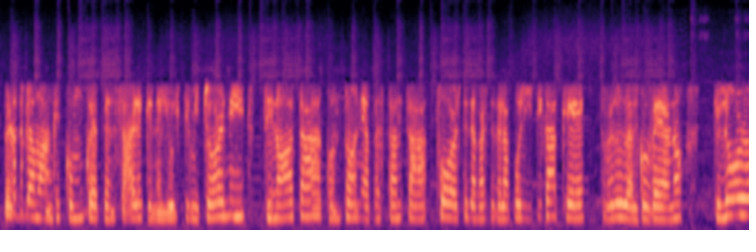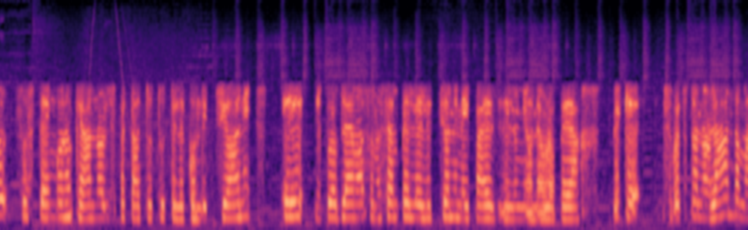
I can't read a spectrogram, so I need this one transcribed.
Però dobbiamo anche comunque pensare che negli ultimi giorni si nota con toni abbastanza forti da parte della politica che, soprattutto dal governo, che loro sostengono che hanno rispettato tutte le condizioni e il problema sono sempre le elezioni nei paesi dell'Unione Europea, perché soprattutto in Olanda, ma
